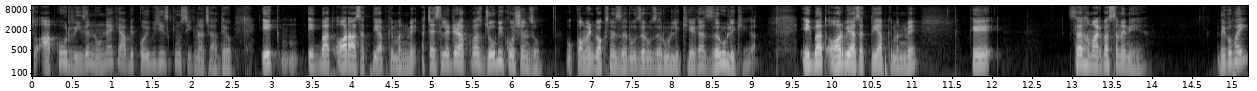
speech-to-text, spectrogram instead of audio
सो आपको रीज़न ढूंढना है कि आप कोई भी चीज़ क्यों सीखना चाहते हो। एक एक बात और आ सकती है आपके मन में। अच्छा इस रिलेटेड आपके पास जो भी क्वेश्चन हो, वो कमेंट बॉक्स में ज़रूर ज़रूर ज़रूर लिखिएगा ज़रूर लिखिएगा। एक बात और भी आ सकती है आपके मन में कि, सर, हमारे पास समय नहीं है। देखो भाई,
